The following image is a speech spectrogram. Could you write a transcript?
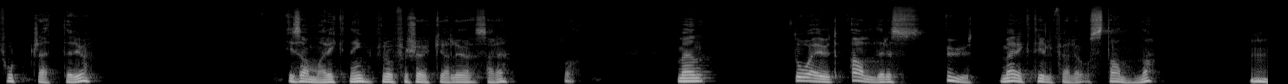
fortsätter ju i samma riktning för att försöka lösa det. Men då är ju ett alldeles utmärkt tillfälle att stanna. Mm.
